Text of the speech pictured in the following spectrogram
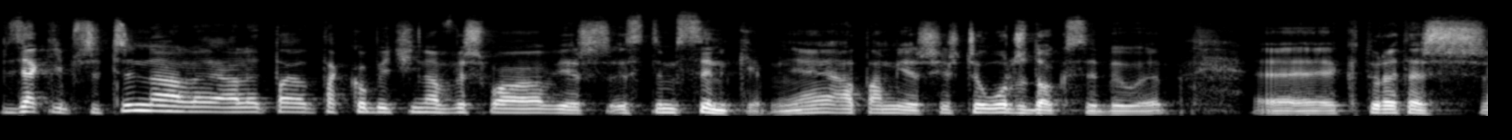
z jakiej przyczyny, ale, ale ta, ta kobiecina wyszła, wiesz, z tym synkiem, nie? A tam, wiesz, jeszcze Watch Dogsy były, e, które też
